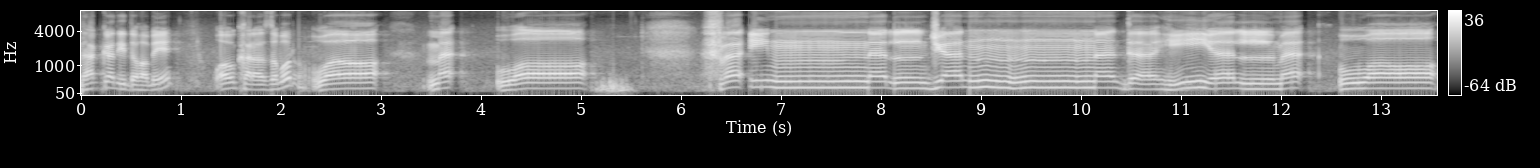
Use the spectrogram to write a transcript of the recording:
ধাক্কা দিতে হবে। ওয়াও, খারা, জবর, ওয়া, মা, ওয়া। فإن الجنة هي المأوى.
